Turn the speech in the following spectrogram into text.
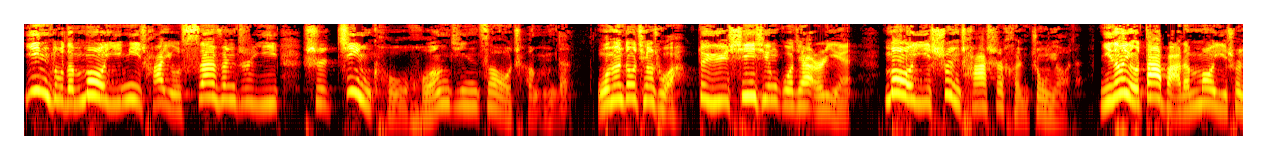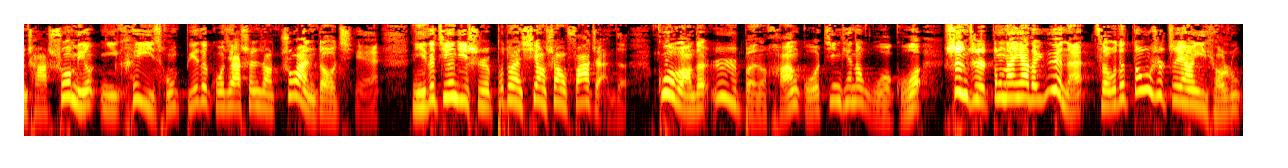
印度的贸易逆差有三分之一是进口黄金造成的。我们都清楚啊，对于新兴国家而言，贸易顺差是很重要的。你能有大把的贸易顺差，说明你可以从别的国家身上赚到钱，你的经济是不断向上发展的。过往的日本、韩国，今天的我国，甚至东南亚的越南，走的都是这样一条路。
